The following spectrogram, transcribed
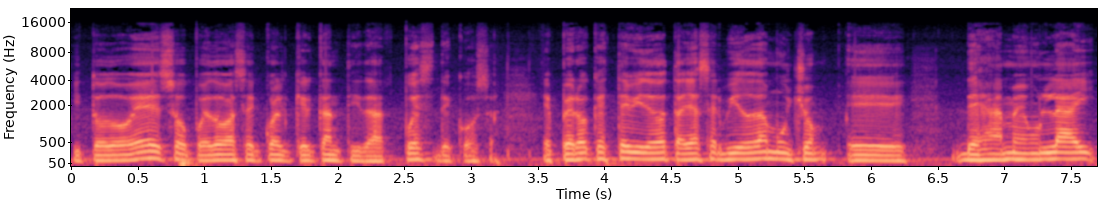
y todo eso, puedo hacer cualquier cantidad pues de cosas. Espero que este video te haya servido de mucho. Eh, déjame un like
